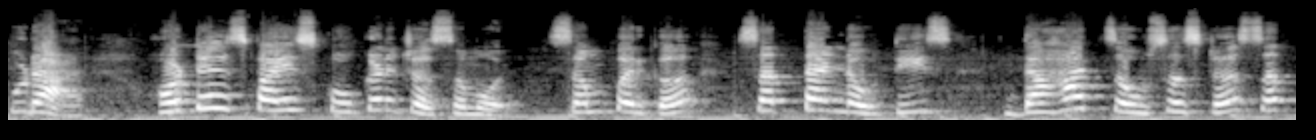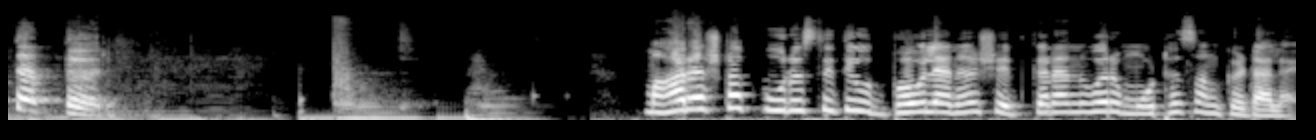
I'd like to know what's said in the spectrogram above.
Kudal. Hotel spice कोकणच्या समोर. संपर्क सत्त्याण्णव तीस दहा चौसष्ट सत्याहत्तर महाराष्ट्रात पूरस्थिती उद्भवल्यानं शेतकऱ्यांवर मोठं संकट आलंय.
